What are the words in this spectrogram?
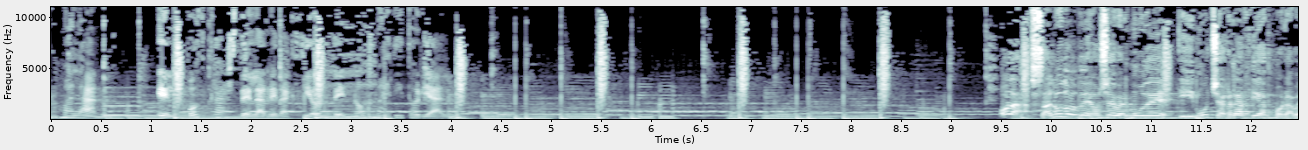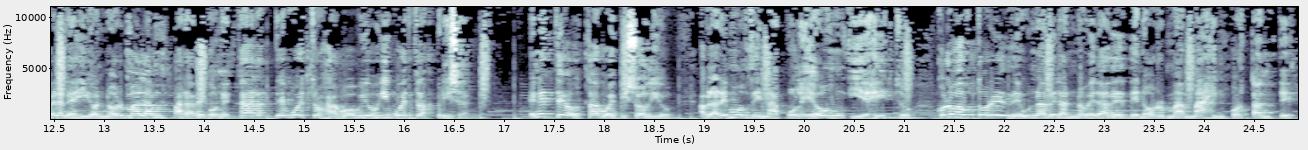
Norma Land, el podcast de la redacción de Norma Editorial. Hola, saludos de José Bermúdez y muchas gracias por haber elegido Normaland para desconectar de vuestros agobios y vuestras prisas. En este octavo episodio hablaremos de Napoleón y Egipto con los autores de una de las novedades de norma más importantes,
